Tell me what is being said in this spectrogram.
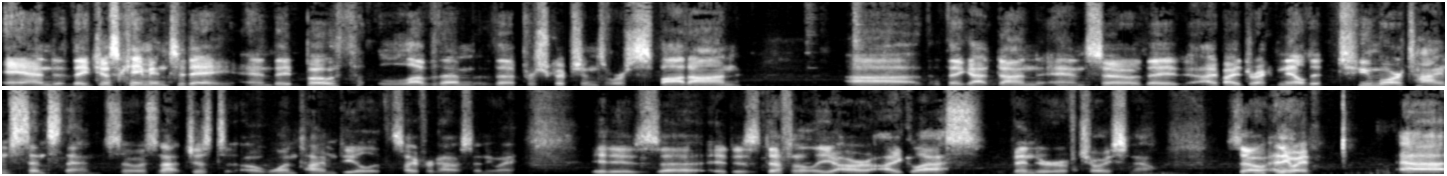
and they just came in today, and they both love them. The prescriptions were spot on uh, that they got done, and so they EyeBuyDirect nailed it two more times since then. So it's not just a one time deal at the Seifert House anyway. It is uh, it is definitely our eyeglass vendor of choice now. So anyway, uh,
